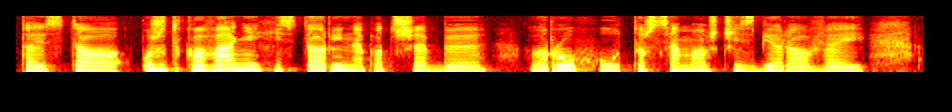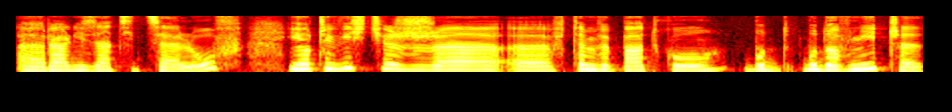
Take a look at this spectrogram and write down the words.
To jest to użytkowanie historii na potrzeby ruchu, tożsamości zbiorowej, e, realizacji celów. I oczywiście, że e, w tym wypadku budownicze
